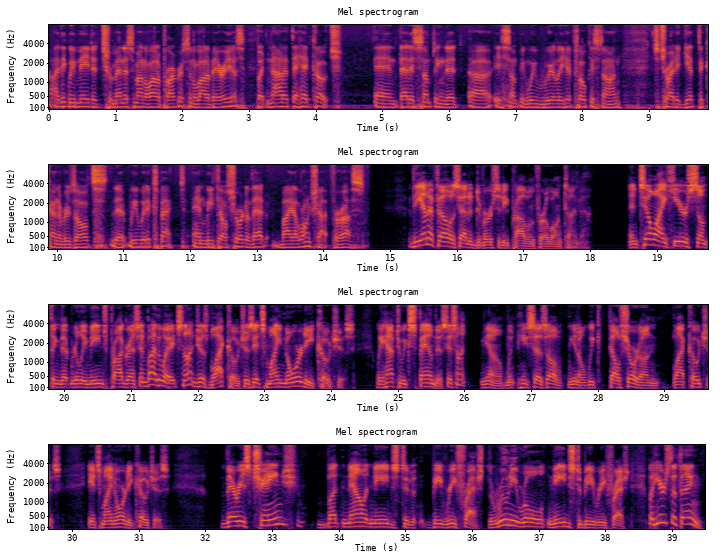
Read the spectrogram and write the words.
I think we made a tremendous amount, a lot of progress in a lot of areas, but not at the head coach. And that is something that uh, is something we really have focused on to try to get the kind of results that we would expect. And we fell short of that by a long shot for us. The NFL has had a diversity problem for a long time now. Until I hear something that really means progress, and by the way, it's not just black coaches, it's minority coaches. We have to expand this. It's not, you know, when he says, oh, you know, we fell short on black coaches, it's minority coaches. There is change, but now it needs to be refreshed. The Rooney rule needs to be refreshed. But here's the thing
